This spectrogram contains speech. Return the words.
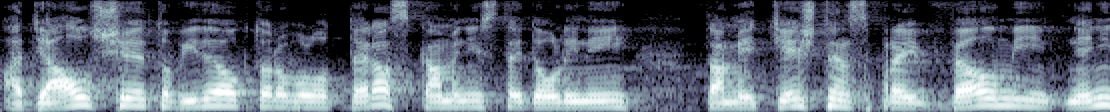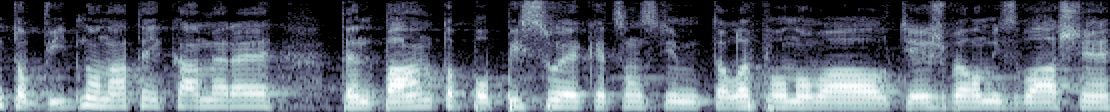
A ďalšie to video, ktoré bolo teraz z Kamenistej doliny, tam je tiež ten sprej veľmi, není to vidno na tej kamere, ten pán to popisuje, keď som s ním telefonoval, tiež veľmi zvláštne.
